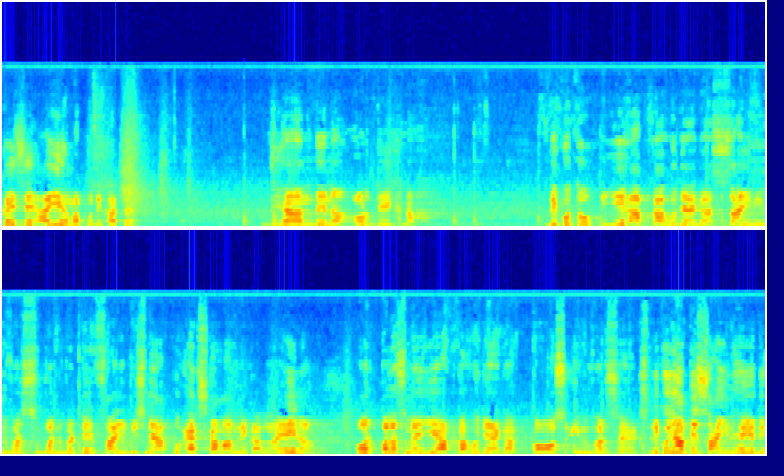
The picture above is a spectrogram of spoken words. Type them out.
कैसे? आइए हम आपको दिखाते हैं। ध्यान देना और देखना। देखो तो ये आपका हो जाएगा साइन इनवर्स वन बटे फाइव इसमें आपको एक्स का मान निकालना है, यही ना? और प्लस में ये आपका हो जाएगा कॉस इनवर्स एक्स देखो यहाँ पे साइन है, यदि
